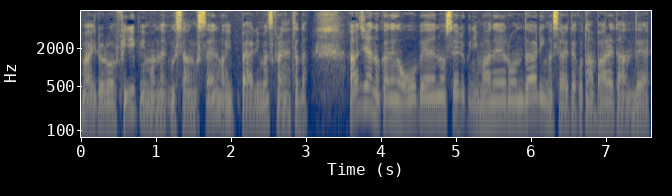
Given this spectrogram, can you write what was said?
まあいろいろフィリピンもね、うさんくさいのがいっぱいありますからね。ただ、アジアの金が欧米の勢力にマネーロンダーリングされたことがバレたんで、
